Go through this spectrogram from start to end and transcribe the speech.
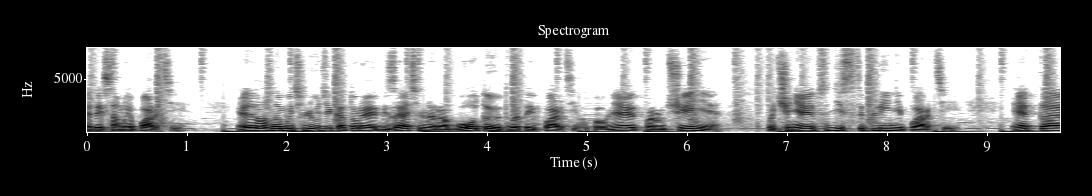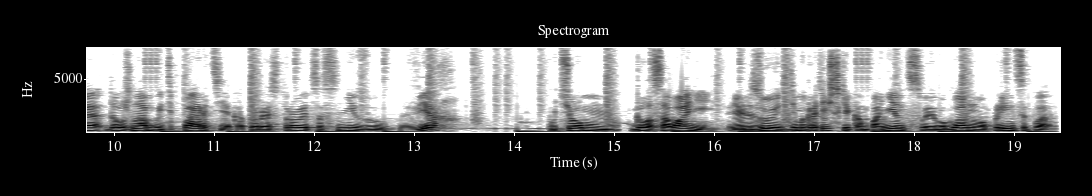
этой самой партии. Это должны быть люди, которые обязательно работают в этой партии, выполняют поручения, подчиняются дисциплине партии. Это должна быть партия, которая строится снизу вверх, путем голосований, реализуя демократический компонент своего главного принципа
